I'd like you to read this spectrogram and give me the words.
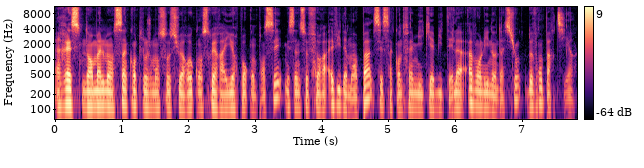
Reste normalement 50 logements sociaux à reconstruire ailleurs pour compenser, mais ça ne se fera évidemment pas. Ces 50 familles qui habitaient là avant l'inondation devront partir.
